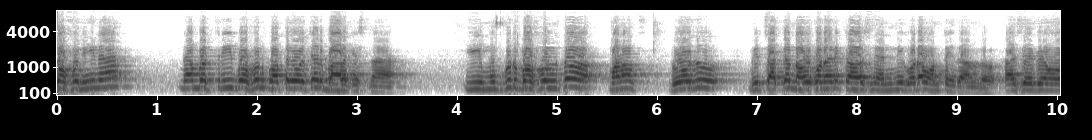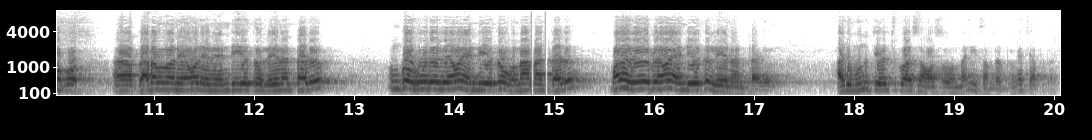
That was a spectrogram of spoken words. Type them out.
buffoon ఈయన. నెంబర్ త్రీ బఫూన్ కొత్తగా వచ్చారు బాలకృష్ణ. ఈ ముగ్గురు బఫూన్లతో మనం రోజు మీరు చక్కగా నవ్వుకోవడానికి కావాల్సిన అన్నీ కూడా ఉంటాయి దానిలో. కాసేపు ఏమో ఒక పెడంలోనేమో నేను ఎన్డీఏతో లేనంటాడు. ఇంకో ఊరిలో ఏమో ఎన్డీఏతో ఉన్నానంటాడు. మళ్ళీ రేపేమో ఎన్డీఏతో లేనంటాడు. అది ముందు తేల్చుకోవాల్సిన అవసరం ఉందని ఈ సందర్భంగా చెప్పలేదు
